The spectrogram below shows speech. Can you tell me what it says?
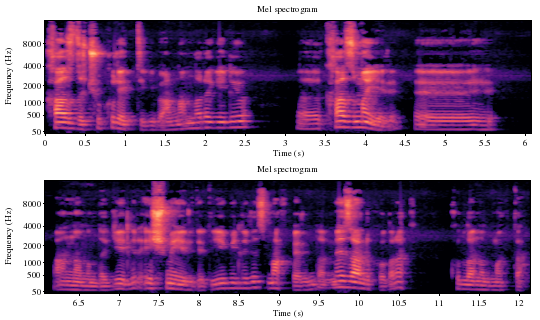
kazdı, çukur etti gibi anlamlara geliyor. E, kazma yeri e, anlamında gelir. Eşme yeri de diyebiliriz. Makberun da mezarlık olarak kullanılmakta.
